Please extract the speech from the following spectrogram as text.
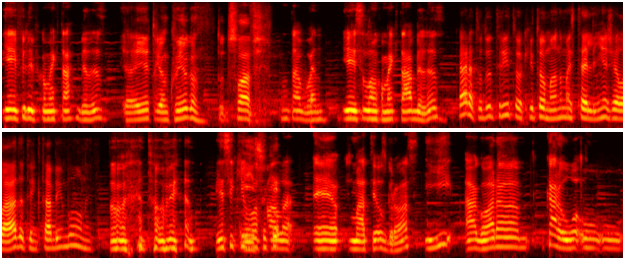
E aí, Felipe, como é que tá? Beleza? E aí, tranquilo? Tudo suave? Não tá bueno. E aí, Silão, como é que tá? Beleza? Cara, tudo trito aqui tomando uma estelinha gelada, tem que estar bem bom, né? Tô, tô vendo. Esse que Isso que- fala é Matheus Gross. E agora, cara, o, o, o,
